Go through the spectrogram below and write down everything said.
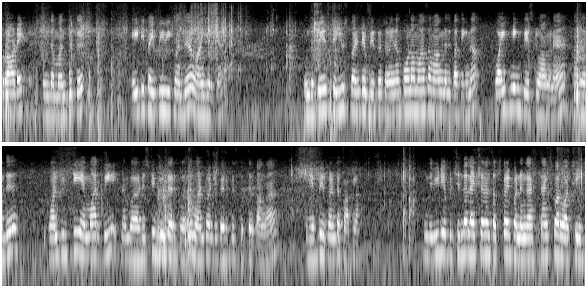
ப்ராடக்ட் இந்த மந்த்துக்கு எயிட்டி ஃபைவ் பிவிக்கு வந்து வாங்கியிருக்கேன். இந்த பேஸ்ட்டை யூஸ் பண்ணிட்டு எப்படி இருக்குன்னு சொல்லுங்கள் ஏன்னா போன மாதம் வாங்கினது பார்த்தீங்கன்னா ஒயிட்னிங் பேஸ்ட் வாங்கினேன். அது வந்து ஒன் ஃபிஃப்டி எம்ஆர்பி நம்ம டிஸ்ட்ரிபியூட்டருக்கு வந்து ஒன் டுவெண்ட்டி ஃபைவ் ருபீஸ் கொடுத்துருக்காங்க. இது எப்படி இருக்குன்ட்டு பார்க்கலாம். இந்த வீடியோ பிடிச்சிருந்தா லைக் ஷேர் அண்ட் சப்ஸ்கிரைப் பண்ணுங்கள் தேங்க்ஸ் ஃபார் வாட்சிங்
